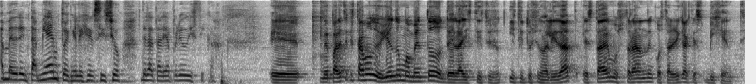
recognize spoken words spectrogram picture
amedrentamiento en el ejercicio de la tarea periodística. Eh, me parece que estamos viviendo un momento donde la institucionalidad está demostrando en Costa Rica que es vigente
